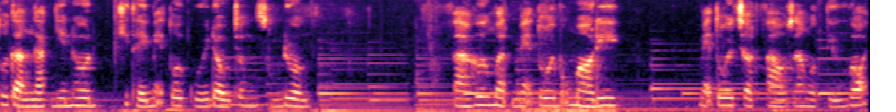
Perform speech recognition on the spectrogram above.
Tôi càng ngạc nhiên hơn khi thấy mẹ tôi cúi đầu trông xuống đường. Và gương mặt mẹ tôi bỗng mờ đi. Mẹ tôi chợt vào ra một tiếng gọi.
